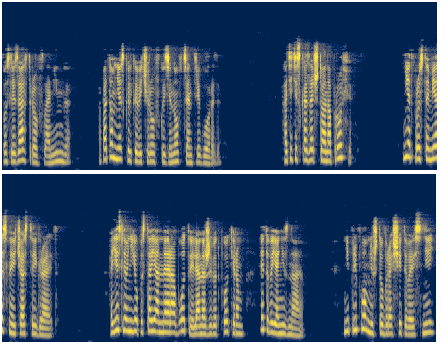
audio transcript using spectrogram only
послезавтра в Фламинго, а потом несколько вечеров в казино в центре города. Хотите сказать, что она профи? Нет, просто местная и часто играет. А если у нее постоянная работа или она живет покером, этого я не знаю. Не припомню, чтобы, рассчитывая с ней,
